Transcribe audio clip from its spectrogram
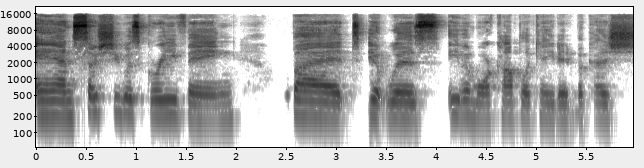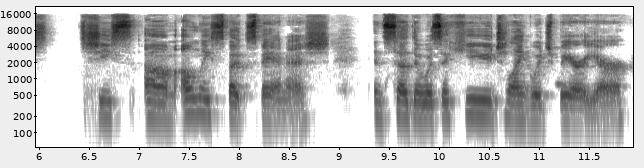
And so she was grieving, but it was even more complicated because she um, only spoke Spanish. And so there was a huge language barrier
